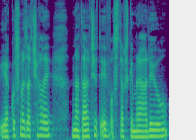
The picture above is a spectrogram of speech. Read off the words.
jako jsme začali natáčet i v Ostravském rádiu,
